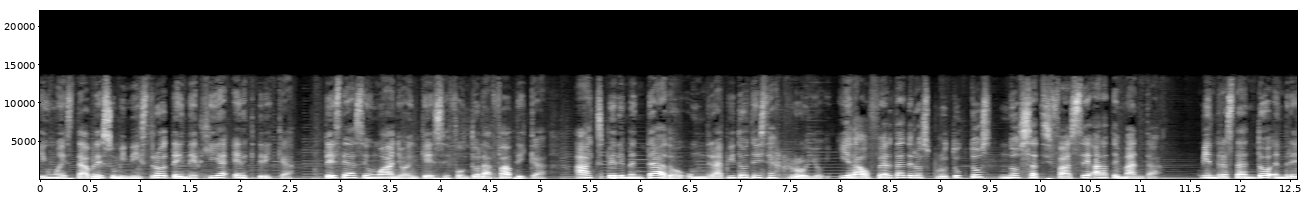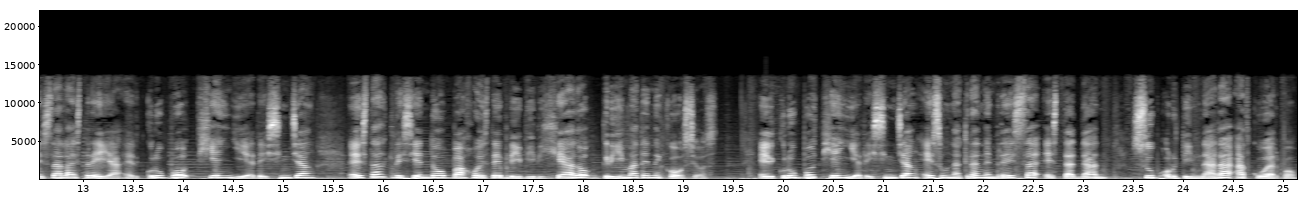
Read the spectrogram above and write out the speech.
y un estable suministro de energía eléctrica. Desde hace un año en que se fundó la fábrica, ha experimentado un rápido desarrollo y la oferta de los productos no satisface a la demanda. Mientras tanto, empresa La Estrella, el grupo Tianye de Xinjiang, está creciendo bajo este privilegiado clima de negocios. El grupo Tianye de Xinjiang es una gran empresa estatal subordinada al cuerpo.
